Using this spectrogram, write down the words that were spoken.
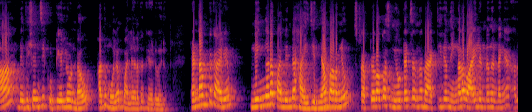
ആ ഡെഫിഷ്യൻസി കുട്ടികളിലും ഉണ്ടാവും. അതുമൂലം പല്ലുകൾക്ക് കേടുവരും. രണ്ടാമത്തെ കാര്യം നിങ്ങളുടെ പല്ലിന്റെ ഹൈജീൻ ഞാൻ പറഞ്ഞു സ്ട്രെപ്റ്റോകോക്കസ് മ്യൂട്ടൻസ് എന്ന ബാക്ടീരിയ നിങ്ങളെ വായിലുണ്ടെന്നുണ്ടെങ്കിൽ അത്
